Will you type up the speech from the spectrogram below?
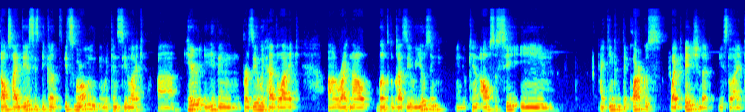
downside this is because it's growing. We can see like uh, here, even in Brazil, we have like uh, right now Banco do Brasil using and you can also see in, I think the Quarkus web page that is like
